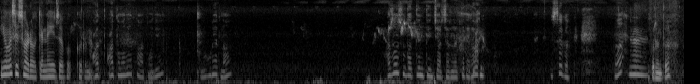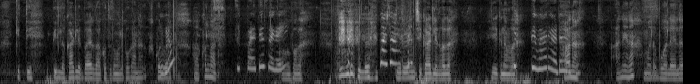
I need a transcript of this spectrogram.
व्यवस्थित सोडावं त्यांना इजा ब- करू नका. आत आतमध्ये आहेत ना आतमध्ये एवढे आहेत ना. अजून सुद्धा तीन तीन चार चार लटकत आहेत. हो. दिसतंय का? पर्यंत किती पिल्ल काढलेत बाहेर दाखवतो तुम्हाला. बघा ना खोल बरं. हा खोल ना आत. पळते सगळे. हो, बघा. एवढी पिल्ल किरव्यांची काढलेत बघा. एक नंबर. ते भारी वाटत हा ना. आणि ना मला बोलायला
